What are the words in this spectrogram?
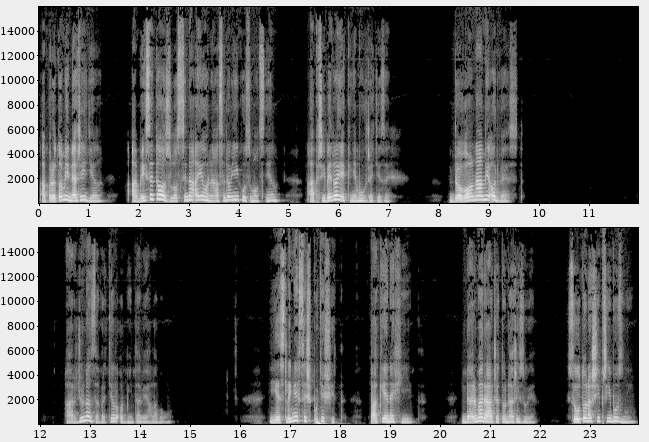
a proto mi nařídil, abych se toho zlosina a jeho následovníků zmocnil a přivedl je k němu v řetězech. Dovol nám je odvést. Arjuna zavrtěl odmítavě hlavou. Jestli mě chceš potěšit, pak je nechít. Dharma ráča to nařizuje. Jsou to naši příbuzní.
